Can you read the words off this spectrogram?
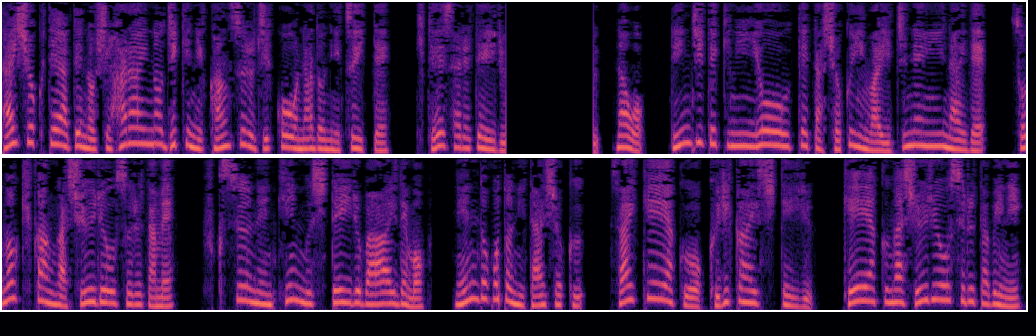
退職手当の支払いの時期に関する事項などについて、規定されている。なお、臨時的に引用を受けた職員は1年以内で、その期間が終了するため、複数年勤務している場合でも、年度ごとに退職、再契約を繰り返している。契約が終了するたびに、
